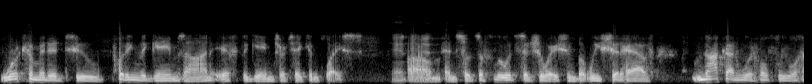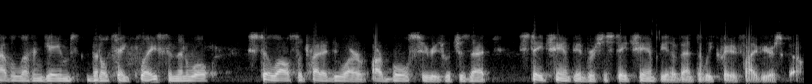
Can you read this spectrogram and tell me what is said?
we're committed to putting the games on if the games are taking place. And, um, and so it's a fluid situation, but we should have, knock on wood, hopefully we'll have 11 games that'll take place, and then we'll still also try to do our, our bowl series, which is that state champion versus state champion event that we created five years ago.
